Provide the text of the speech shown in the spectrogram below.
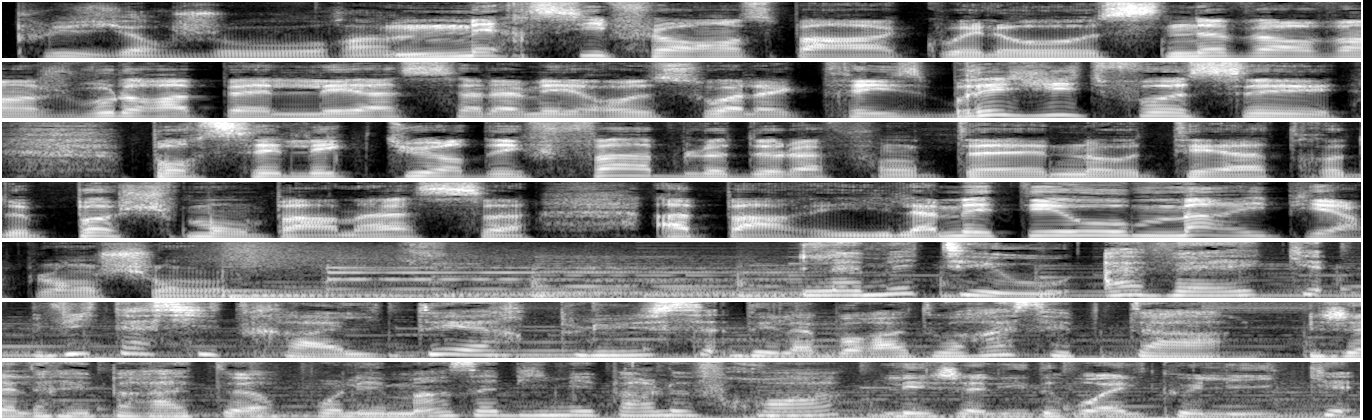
plusieurs jours. Merci Florence Paracuelos. 9h20, je vous le rappelle, Léa Salamé reçoit l'actrice Brigitte Fossé pour ses lectures des fables de La Fontaine au théâtre de Poche-Montparnasse à Paris. La météo, Marie-Pierre Planchon. La météo avec Vitacitral TR+, des laboratoires Acepta, gel réparateur pour les mains abîmées par le froid, les gels hydroalcooliques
